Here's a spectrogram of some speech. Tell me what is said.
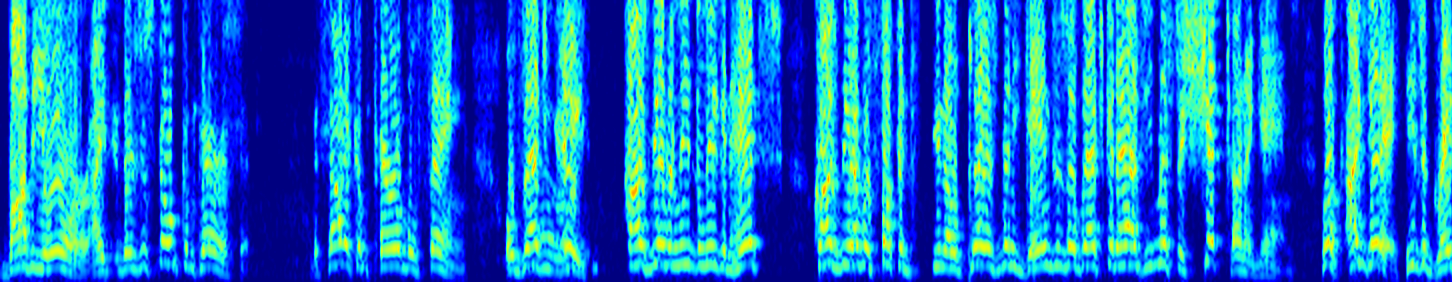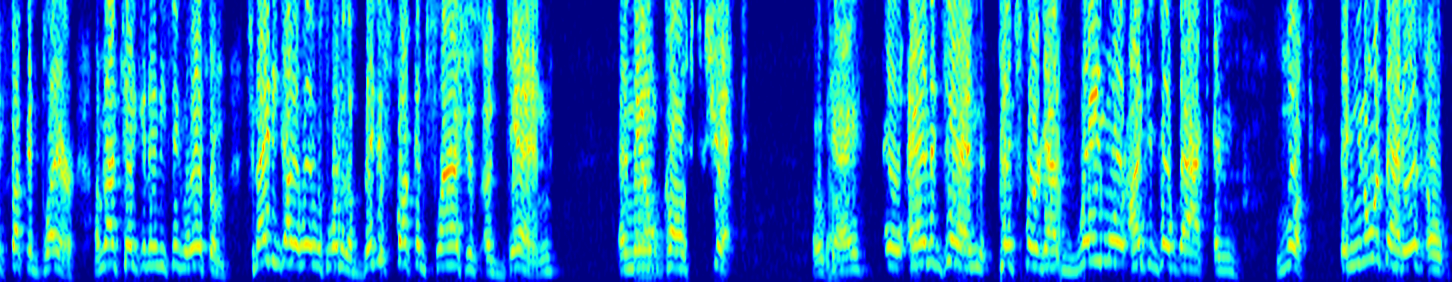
Bobby Orr. I there's just no comparison. It's not a comparable thing. Ovechkin, hey, Crosby ever lead the league in hits? Crosby ever fucking, you know, play as many games as Ovechkin has? He missed a shit ton of games. Look, I get it. He's a great fucking player. I'm not taking anything away from him. Tonight he got away with one of the biggest fucking slashes again, and they don't call shit. Okay. No. Oh, and again, Pittsburgh had way more. I could go back and look. And you know what that is? Oh,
